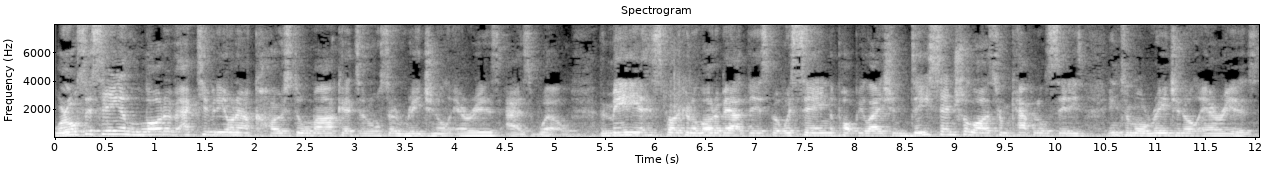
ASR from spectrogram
We're also seeing a lot of activity on our coastal markets and also regional areas as well. The media has spoken a lot about this, but we're seeing the population decentralised from capital cities into more regional areas.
